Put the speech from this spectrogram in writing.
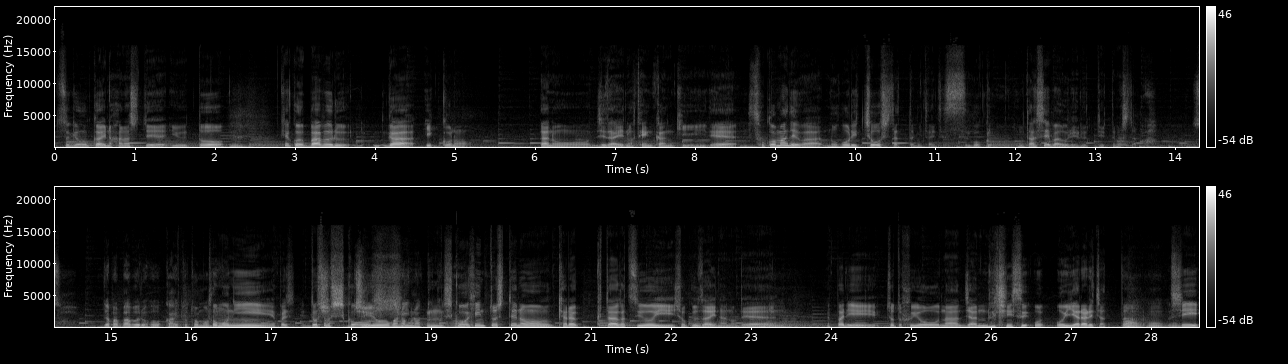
ツ業界の話で言うとうん結構バブルが一個のあの時代の転換期で、うんうんそこまでは上り調子だったみたいです。すごく。もう出せば売れるって言ってました。そう。やっぱバブル崩壊とともに。ともにやっぱりどうしても嗜好需要がなくなってた。品、なうん嗜好品としてのキャラクターが強い食材なので、うんやっぱりちょっと不要なジャンルにす 追追いやられちゃったし、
